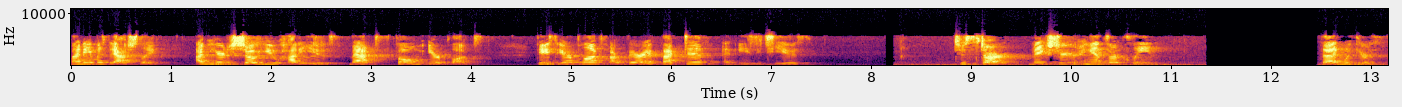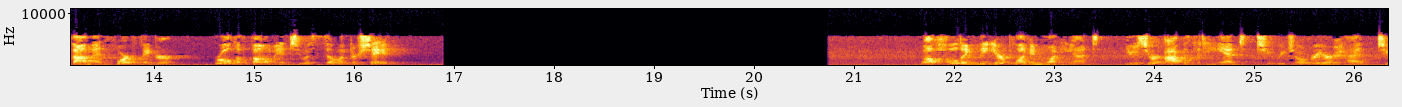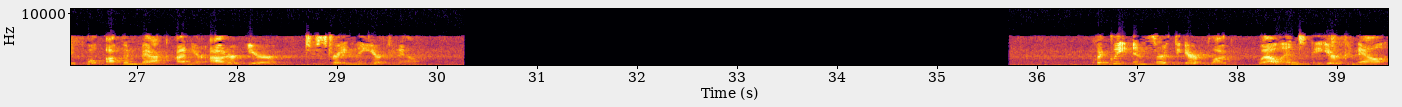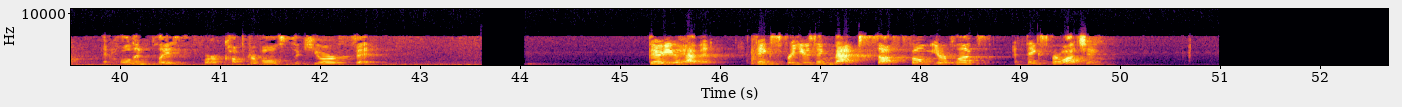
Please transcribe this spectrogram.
My name is Ashley. I'm here to show you how to use Mack's Foam earplugs. These earplugs are very effective and easy to use. To start, make sure your hands are clean. Then with your thumb and forefinger, roll the foam into a cylinder shape. While holding the earplug in one hand, use your opposite hand to reach over your head to pull up and back on your outer ear to straighten the ear canal. Quickly insert the earplug well into the ear canal and hold in place for a comfortable, secure fit. There you have it. Thanks for using Mack's Soft Foam earplugs, and thanks for watching.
